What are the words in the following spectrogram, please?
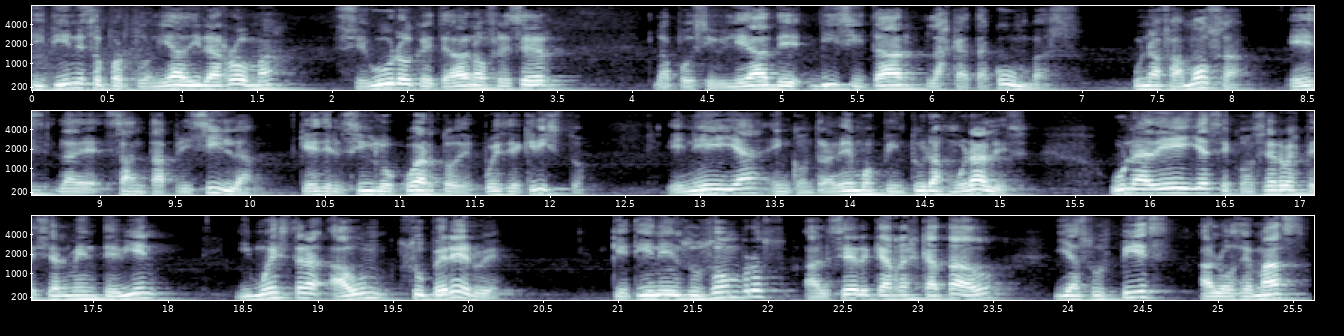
Si tienes oportunidad de ir a Roma, seguro que te van a ofrecer la posibilidad de visitar las catacumbas. Una famosa es la de Santa Priscila, que es del siglo IV después de Cristo. En ella encontraremos pinturas murales. Una de ellas se conserva especialmente bien y muestra a un superhéroe que tiene en sus hombros al ser que ha rescatado y a sus pies a los demás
